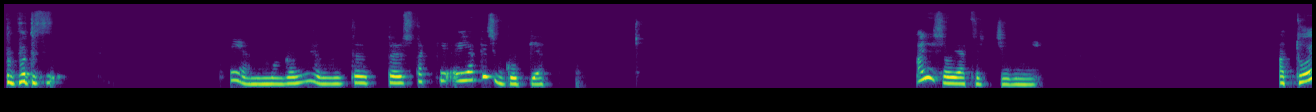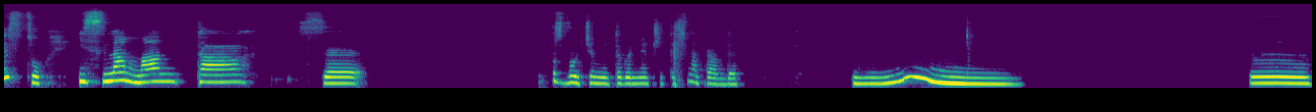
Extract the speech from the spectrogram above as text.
To pod... Nie, no mogę, nie no, to, to jest takie jakieś głupie. Oni są jacyś dziwni. A tu jest co? Islamanta se... Pozwólcie mi tego nie czytać, naprawdę. Uuu. Mm.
